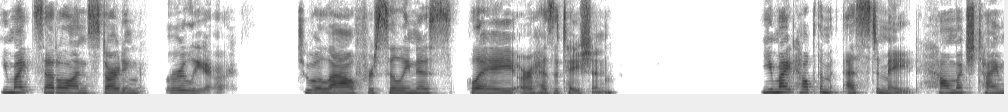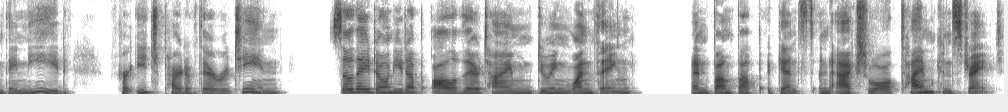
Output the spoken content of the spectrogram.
You might settle on starting earlier to allow for silliness, play, or hesitation. You might help them estimate how much time they need for each part of their routine so they don't eat up all of their time doing one thing and bump up against an actual time constraint.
